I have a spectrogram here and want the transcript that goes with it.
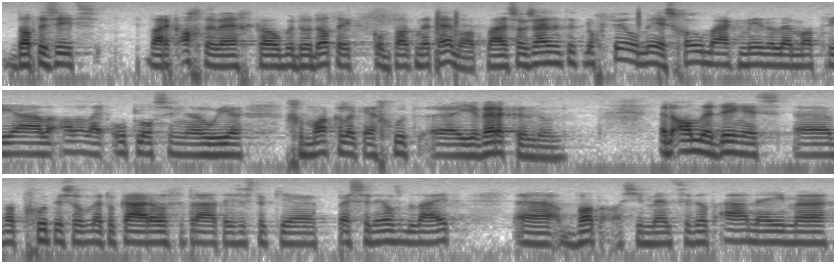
dat is iets waar ik achter ben gekomen doordat ik contact met hem had. Maar zo zijn er natuurlijk nog veel meer schoonmaakmiddelen, materialen, allerlei oplossingen hoe je gemakkelijk en goed uh, je werk kunt doen. Een ander ding is, uh, wat goed is om met elkaar over te praten, is een stukje personeelsbeleid. Uh, wat als je mensen wilt aannemen,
